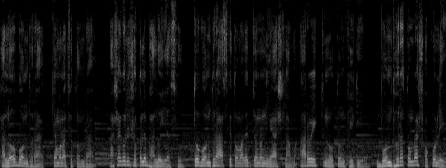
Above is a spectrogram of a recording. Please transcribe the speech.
হ্যালো বন্ধুরা, কেমন আছো তোমরা? আশা করি সকলে ভালোই আছো। তো বন্ধুরা, আজকে তোমাদের জন্য নিয়ে আসলাম আরও একটি নতুন ভিডিও। বন্ধুরা, তোমরা সকলেই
